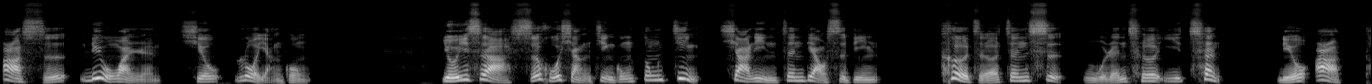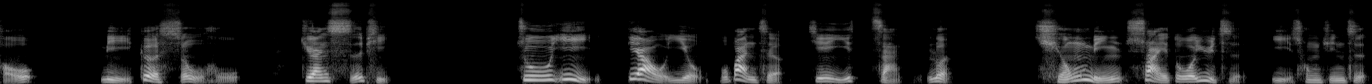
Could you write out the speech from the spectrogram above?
二十六万人修洛阳宫。有一次啊，石虎想进攻东晋，下令征调士兵，克则征士五人车一乘，牛二头，米各十五斛，绢十匹。诸役调有不办者，皆以斩论。穷民率多御子以充军制，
